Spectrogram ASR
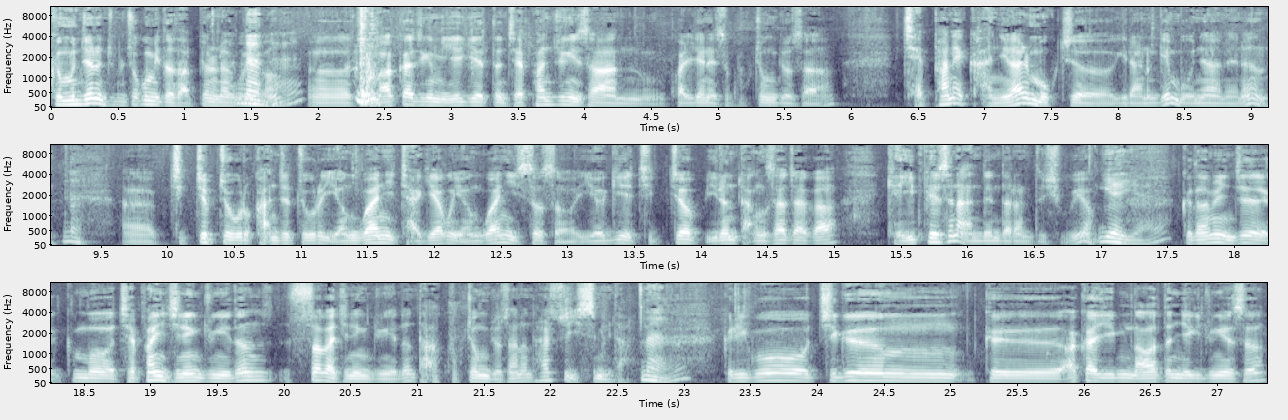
그 문제는 좀 조금 이따 답변을 하고요. 네네. 어, 지금 아까 지금 얘기했던 재판 중인 사안 관련해서 국정조사 재판에 관여할 목적이라는 게 뭐냐면은 네. 어, 직접적으로 간접적으로 연관이 자기하고 연관이 있어서 여기에 직접 이런 당사자가 개입해서는 안 된다라는 뜻이고요. 예, 예. 그다음에 이제 그뭐 재판이 진행 중이든 수사가 진행 중이든 다 국정조사는 할 수 있습니다. 네. 그리고 지금 그 아까 지금 나왔던 얘기 중에서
